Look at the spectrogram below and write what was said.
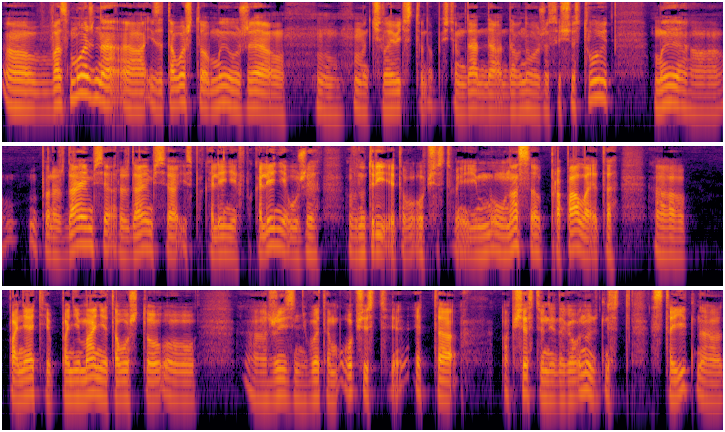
Э, возможно, э, из-за того, что мы уже, человечество, допустим, да, да, давно уже существует, мы э, порождаемся, рождаемся из поколения в поколение уже внутри этого общества. И у нас пропало это понятие, понимание того, что жизнь в этом обществе — это общественный договор, ну, стоит на,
